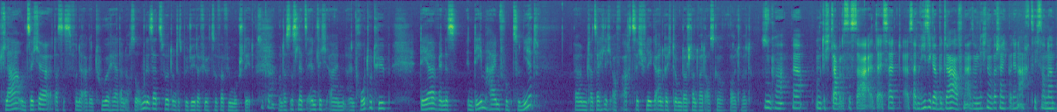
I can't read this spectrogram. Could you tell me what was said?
klar und sicher, dass es von der Agentur her dann auch so umgesetzt wird und das Budget dafür zur Verfügung steht. Super. Und das ist letztendlich ein, ein Prototyp, der, wenn es in dem Heim funktioniert, ähm, tatsächlich auf 80 Pflegeeinrichtungen deutschlandweit ausgerollt wird. Super, ja. Und ich glaube, das ist da, da ist halt ist ein riesiger Bedarf. Ne? Also nicht nur wahrscheinlich bei den 80, sondern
